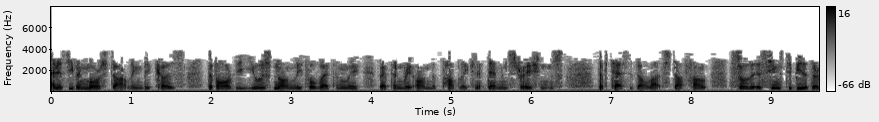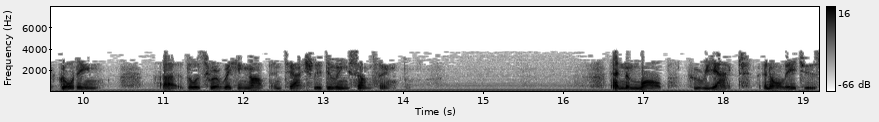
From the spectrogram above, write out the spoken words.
And it's even more startling because they've already used non-lethal weaponry, weaponry on the public at demonstrations. They've tested all that stuff out. So it seems to be that they're goading uh, those who are waking up into actually doing something. And the mob who react in all ages,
